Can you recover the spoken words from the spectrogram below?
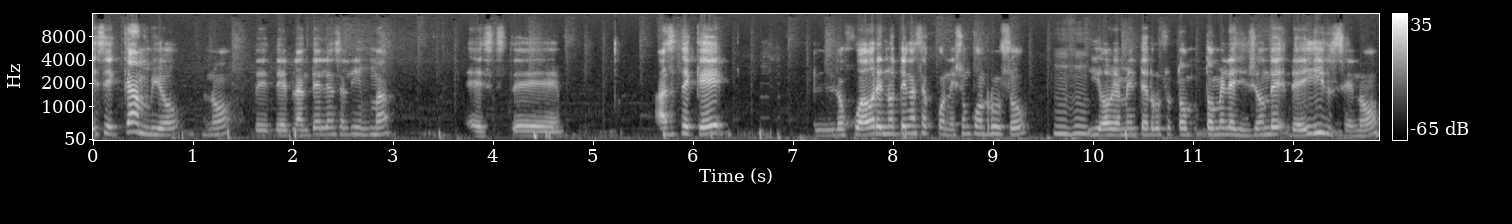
ese cambio, ¿no? del plantel Lens Lima, este, hace que los jugadores no tengan esa conexión con Russo y obviamente Russo tome la decisión de, irse, ¿no?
